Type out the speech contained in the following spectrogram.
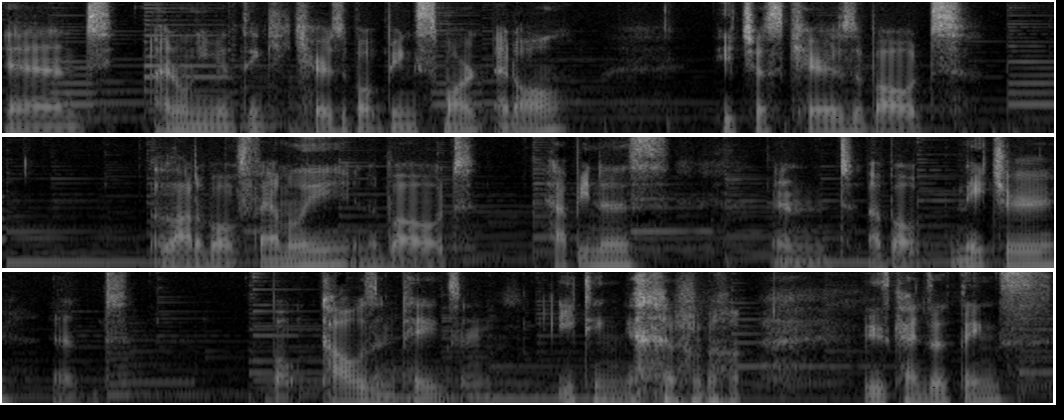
And I don't even think he cares about being smart at all. He just cares about a lot about family and about happiness and about nature and about cows and pigs and eating. I don't know. These kinds of things.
